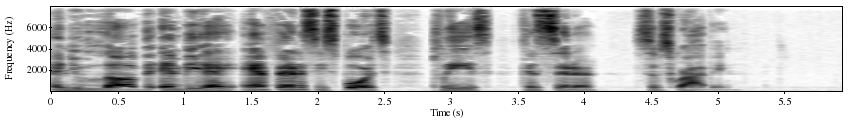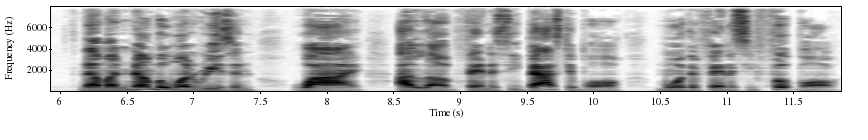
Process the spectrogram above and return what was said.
and you love the NBA and fantasy sports, please consider subscribing. Now, my number one reason why I love fantasy basketball more than fantasy football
